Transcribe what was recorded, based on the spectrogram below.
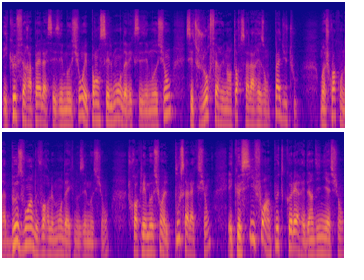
et que faire appel à ses émotions et penser le monde avec ses émotions, c'est toujours faire une entorse à la raison. Pas du tout. Moi, je crois qu'on a besoin de voir le monde avec nos émotions. Je crois que l'émotion, elle pousse à l'action, et que s'il faut un peu de colère et d'indignation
